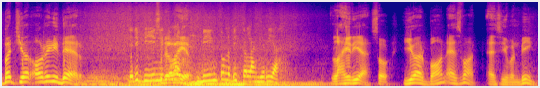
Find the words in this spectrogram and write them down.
but you're already there. Jadi being Sudah itu lahir. being itu lebih ke lahiriah. Lahiriah. So you are born as what? As human being.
